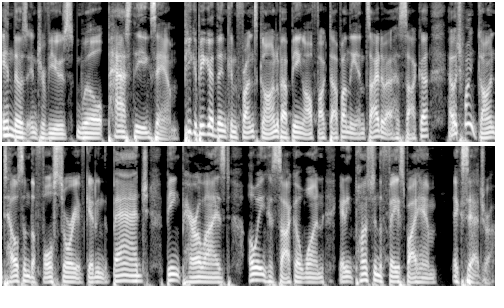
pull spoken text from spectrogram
in those interviews will pass the exam. Pika Pika then confronts Gon about being all fucked up on the inside about Hisaka, at which point Gon tells him the full story of getting the badge, being paralyzed, owing Hisaka one, getting punched in the face by him, etc.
